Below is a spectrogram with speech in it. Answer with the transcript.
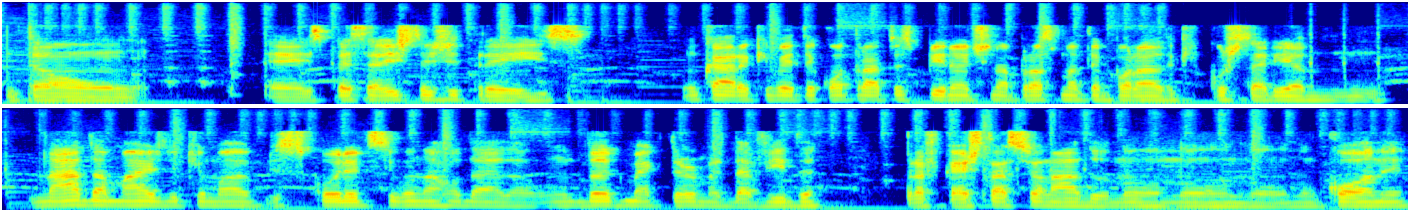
Então, é, especialistas de três, um cara que vai ter contrato aspirante na próxima temporada que custaria nada mais do que uma escolha de segunda rodada, um Doug McDermott da vida para ficar estacionado no, no, no, no corner.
